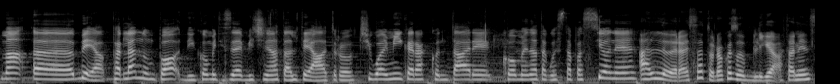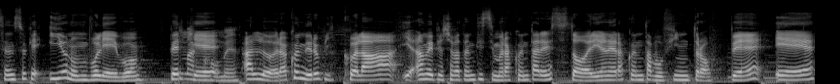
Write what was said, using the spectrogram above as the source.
Ma eh, Bea, parlando un po' di come ti sei avvicinata al teatro, ci vuoi mica raccontare come è nata questa passione? Allora, è stata una cosa obbligata, nel senso che io non volevo. Perché allora, quando ero piccola, a me piaceva tantissimo raccontare storie, ne raccontavo fin troppe e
